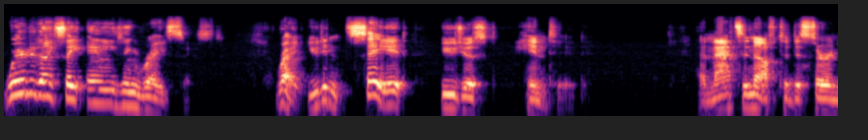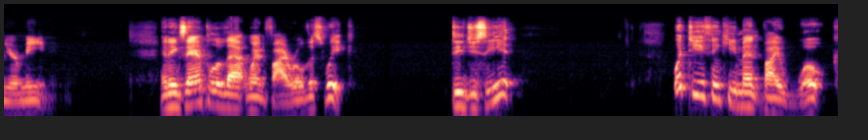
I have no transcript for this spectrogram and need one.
Where did I say anything racist? Right, you didn't say it, you just hinted. And that's enough to discern your meaning. An example of that went viral this week. Did you see it? What do you think he meant by woke?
